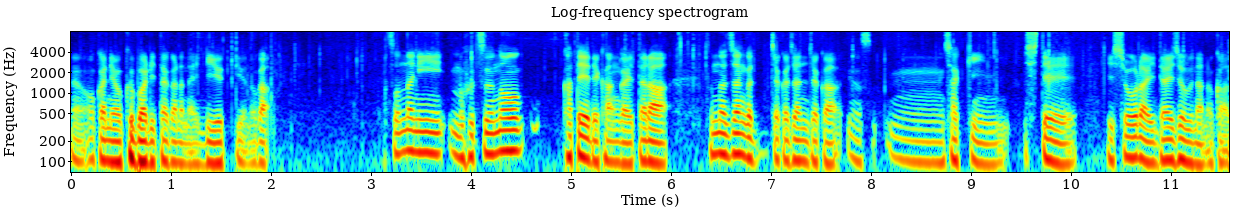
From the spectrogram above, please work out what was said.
うん、お金を配りたがらない理由っていうのがそんなにもう普通の家庭で考えたらそんなじゃんがじゃかじゃんじゃか、うん、借金して将来大丈夫なのかっ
